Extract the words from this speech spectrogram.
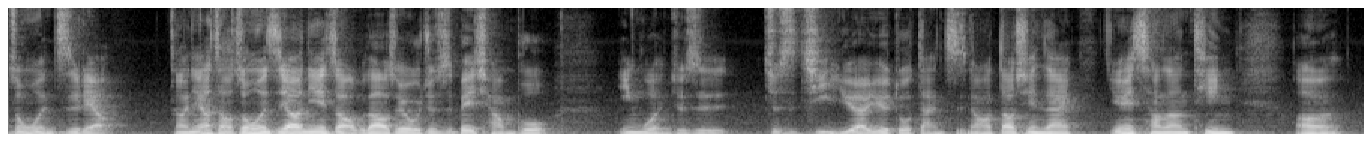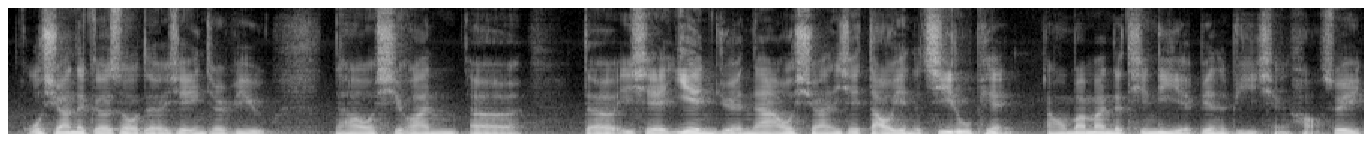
中文资料啊。你要找中文资料你也找不到，所以我就是被强迫英文，就是就是记越来越多单词，然后到现在因为常常听呃我喜欢的歌手的一些 interview。然后喜欢呃的一些演员啊，我喜欢一些导演的纪录片，然后慢慢的听力也变得比以前好，所以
